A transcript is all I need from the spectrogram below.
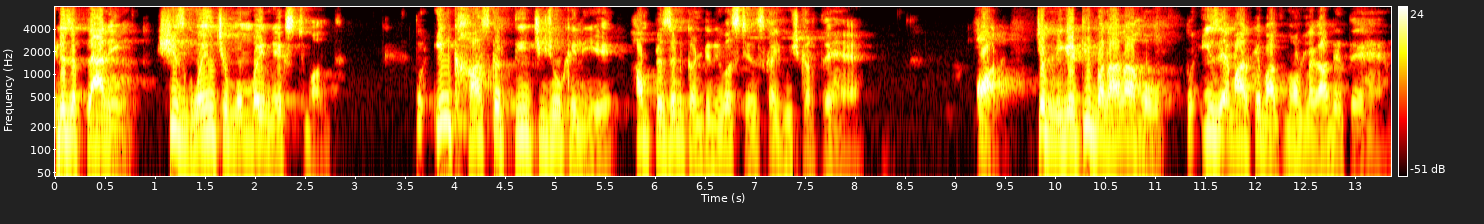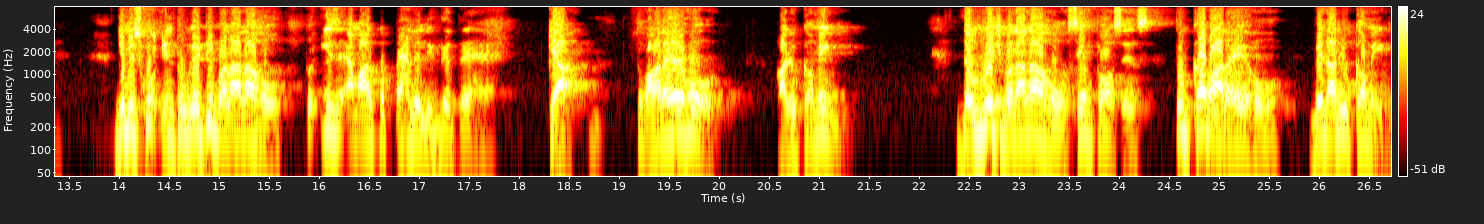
It is a planning she is going to Mumbai next month तो इन खासकर तीन चीज़ों के लिए हम प्रेजेंट कंटिन्यूअस टेंस का यूज़ करते हैं। और जब निगेटिव बनाना हो तो इज़ एम आर के बाद नोट लगा देते हैं। जब इसको इंट्रोगेटिव बनाना हो तो इज़ एम आर को पहले लिख देते हैं। क्या? तुम आ रहे हो? आर यू कमिंग डब्ल्यू बनाना हो सेम प्रोसेस तुम कब आ रहे हो? वेन आर यू कमिंग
